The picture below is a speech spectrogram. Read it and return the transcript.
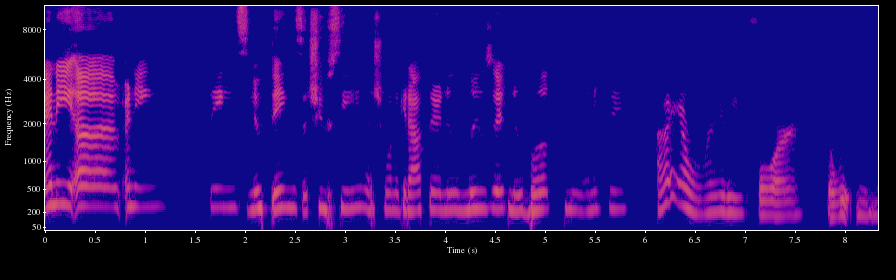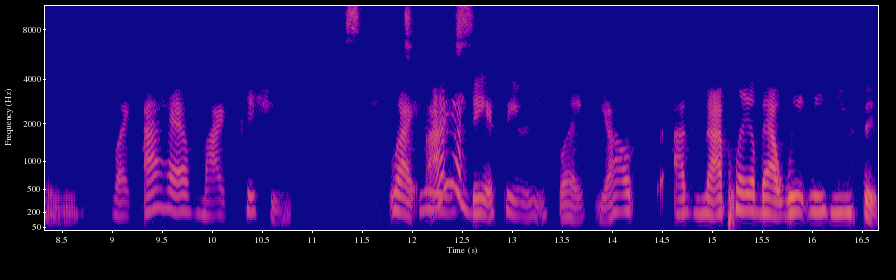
any uh any things, new things that you've seen that you want to get out there, new music, new books, new anything. I am ready for the Whitney movie. Like I have my tissue. Like I am dead serious. Like y'all, I do not play about Whitney Houston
